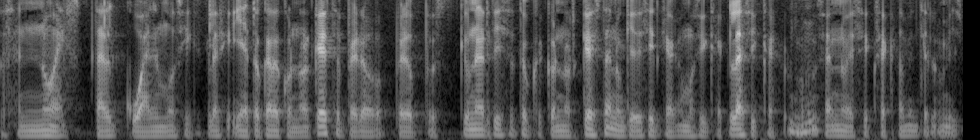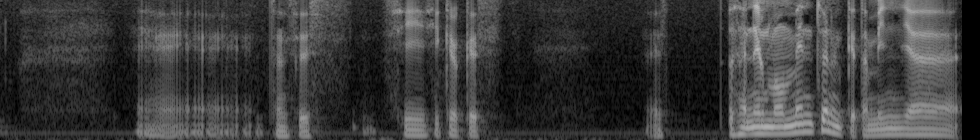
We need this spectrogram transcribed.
O sea, no es tal cual música clásica. Y ha tocado con orquesta, pero, pero pues que un artista toque con orquesta no quiere decir que haga música clásica. O sea, no es exactamente lo mismo. Eh, entonces, sí, sí creo que es, es- O sea, en el momento en el que también ya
